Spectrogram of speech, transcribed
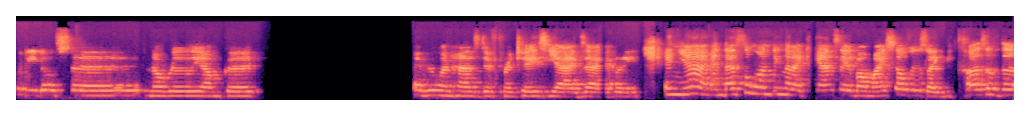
Benito said, "No, really, I'm good." Everyone has different tastes. Yeah, exactly. And yeah, and that's the one thing that I can say about myself is like because of the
